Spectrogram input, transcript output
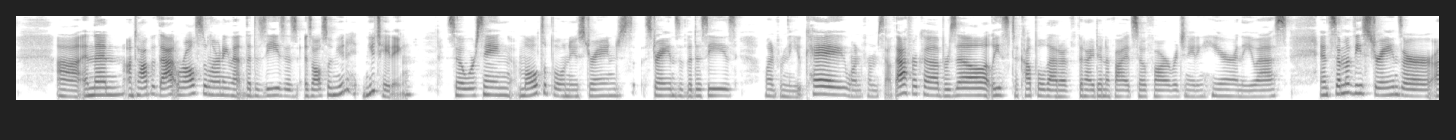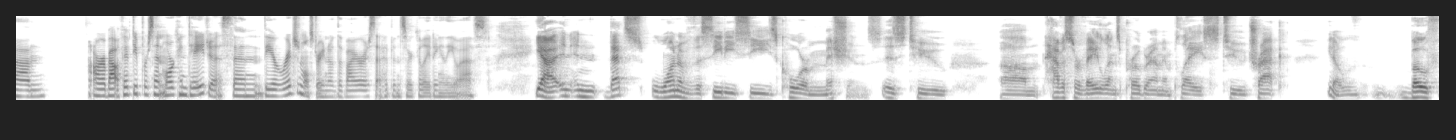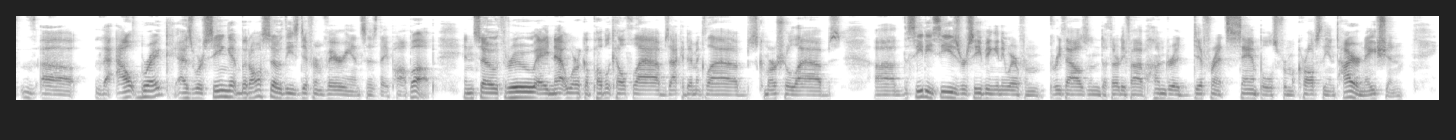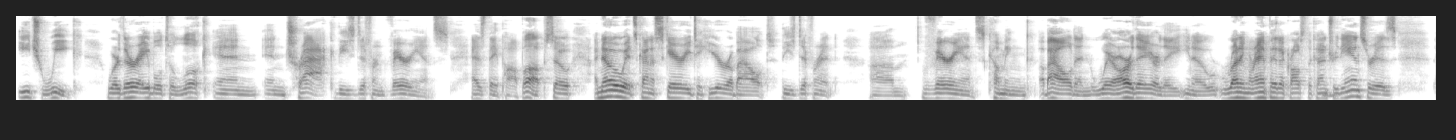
Uh, and then on top of that, we're also learning that the disease is, is also mutating. So we're seeing multiple new strains strains of the disease, one from the UK, one from South Africa, Brazil, at least a couple that have been identified so far originating here in the US. And some of these strains are um, are about 50% more contagious than the original strain of the virus that had been circulating in the US. Yeah, and, and that's one of the CDC's core missions is to um, have a surveillance program in place to track, you know, both uh, the outbreak as we're seeing it, but also these different variants as they pop up. And so, through a network of public health labs, academic labs, commercial labs, uh, the CDC is receiving anywhere from 3,000 to 3,500 different samples from across the entire nation each week where they're able to look and and track these different variants as they pop up. So I know it's kind of scary to hear about these different um, variants coming about and where are they? Are they you know running rampant across the country? The answer is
